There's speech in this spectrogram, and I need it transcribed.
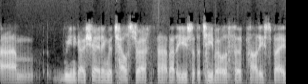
um, renegotiating with Telstra uh, about the use of the TEBA or the third-party space,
